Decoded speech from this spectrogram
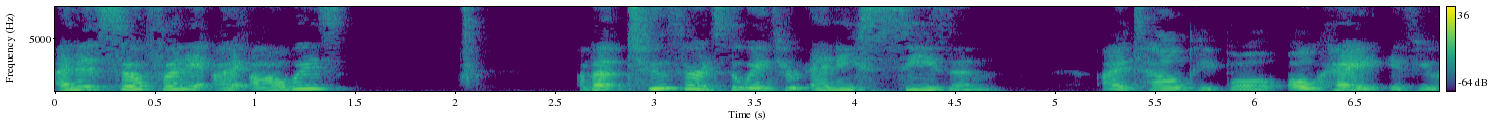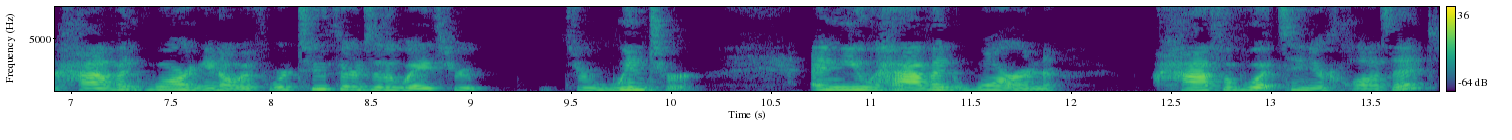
And it's so funny. I always, about two thirds the way through any season, I tell people, okay, if you haven't worn, you know, if we're two thirds of the way through through winter, and you haven't worn half of what's in your closet,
